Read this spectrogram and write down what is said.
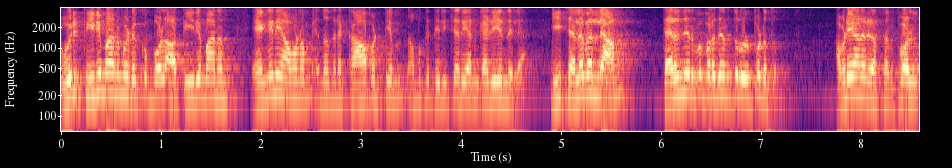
ഒരു തീരുമാനം എടുക്കുമ്പോൾ ആ തീരുമാനം എങ്ങനെയാവണം എന്നതിന്റെ കാപട്യം നമുക്ക് തിരിച്ചറിയാൻ കഴിയുന്നില്ല. ഈ ചെലവെല്ലാം തെരഞ്ഞെടുപ്പ് പ്രചരണത്തിൽ ഉൾപ്പെടുത്തും. അവിടെയാണ് രസം. ഇപ്പോൾ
